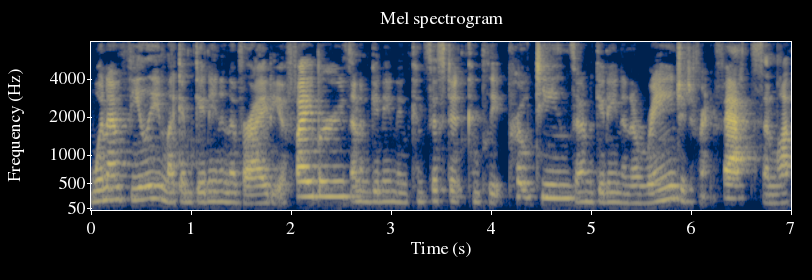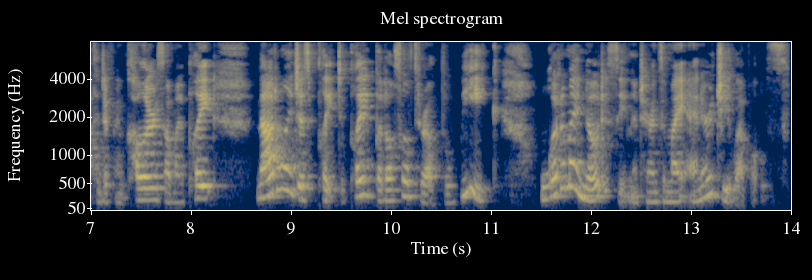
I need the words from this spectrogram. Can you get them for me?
when I'm feeling like I'm getting in a variety of fibers and I'm getting in consistent, complete proteins and I'm getting in a range of different fats and lots of different colors on my plate, not only just plate to plate, but also throughout the week, what am I noticing in terms of my energy levels?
